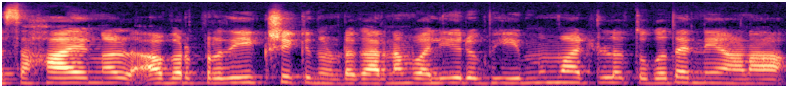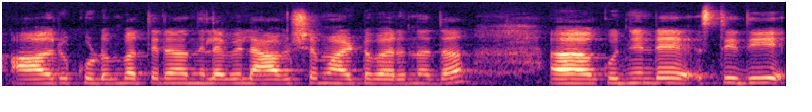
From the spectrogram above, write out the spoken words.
സഹായങ്ങൾ അവർ പ്രതീക്ഷിക്കുന്നുണ്ട്. കാരണം വലിയൊരു ഭീമമായിട്ടുള്ള തുക തന്നെയാണ് ആ ഒരു കുടുംബത്തിന് നിലവിൽ ആവശ്യമായിട്ട് വരുന്നത്. കുഞ്ഞിന്റെ സ്ഥിതി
